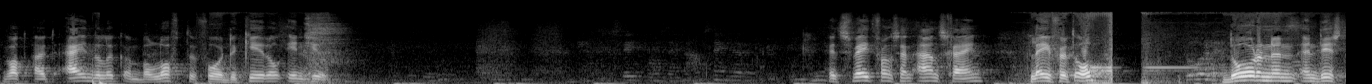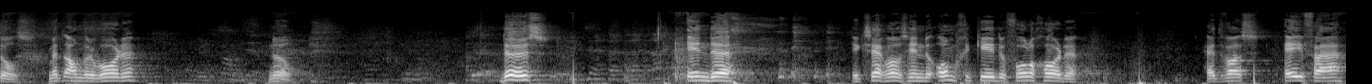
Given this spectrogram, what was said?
wat uiteindelijk een belofte voor de kerel inhield. Het zweet van zijn aanschijn levert op doornen en distels. Met andere woorden, nul. Dus, in de, ik zeg wel eens in de omgekeerde volgorde. Het was Eva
